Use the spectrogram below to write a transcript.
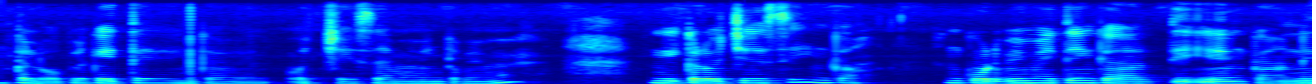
ఇంకా లోపలికైతే ఇంకా వచ్చేసాము ఇంకా మేము. ఇక్కడ వచ్చేసి ఇంకా ఇంకోటి బియ్యం అయితే ఇంకా ఇంకా అన్ని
